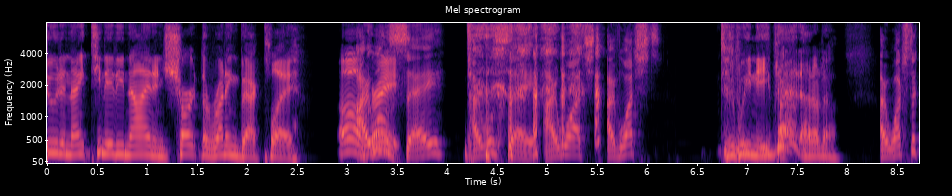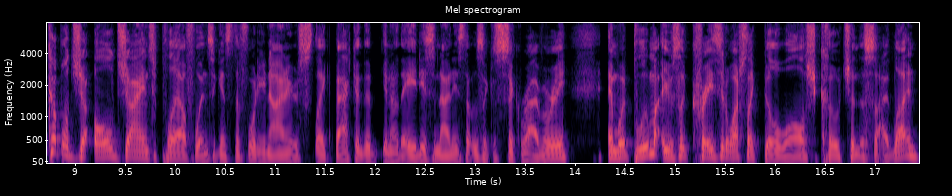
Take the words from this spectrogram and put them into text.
to 1989 and chart the running back play. Oh, I will say, I will say, I watched I've watched Did we need that? I don't know. I watched a couple gi- old Giants playoff wins against the 49ers, like back in the, you know, the 80s and 90s. That was like a sick rivalry. And what blew my, it was like crazy to watch like Bill Walsh coach in the sideline.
